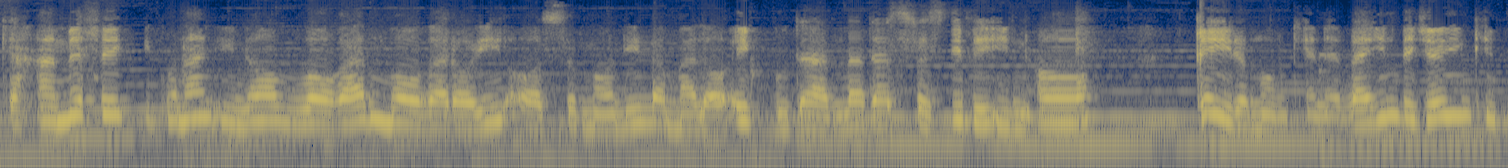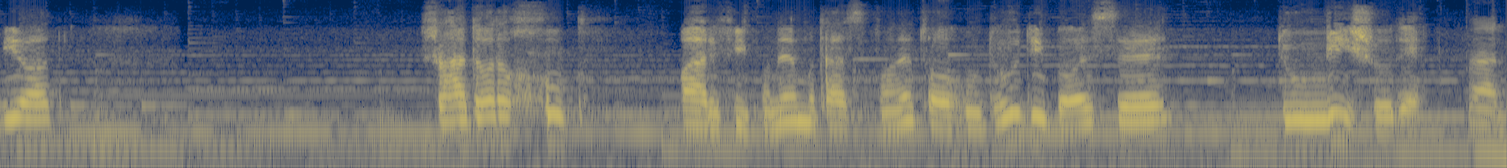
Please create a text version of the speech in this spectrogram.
که همه فکر می‌کنن اینا واقعا ماورایی آسمانی و ملائک بودن و دسترسی به اینها غیر ممکنه و این به جای اینکه بیاد شهدا رو خوب معرفی کنه متاسفانه تا حدودی باعث دوری شده. بله.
